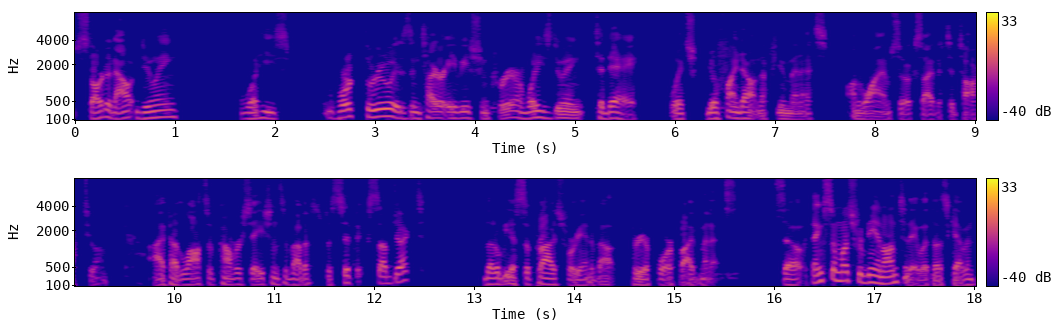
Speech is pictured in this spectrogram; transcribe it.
started out doing, what he's worked through his entire aviation career, and what he's doing today, which you'll find out in a few minutes on why I'm so excited to talk to him. I've had lots of conversations about a specific subject that'll be a surprise for you in about three or four or five minutes. So thanks so much for being on today with us, Kevin.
